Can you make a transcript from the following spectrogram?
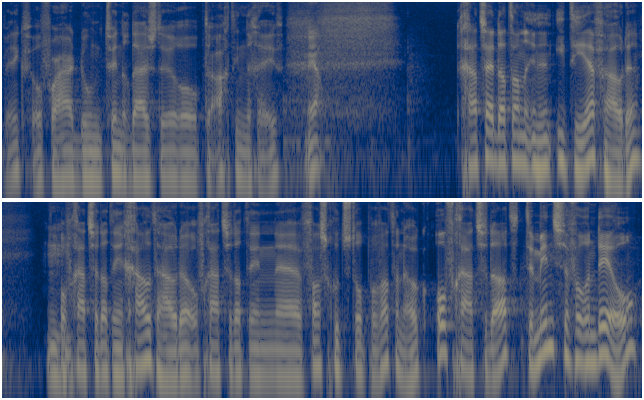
weet ik veel, voor haar doen 20.000 euro op de 18e geef... Ja. Gaat zij dat dan in een ETF houden? Of gaat ze dat in goud houden? Of gaat ze dat in eh, vastgoed stoppen, wat dan ook? Of gaat ze dat, tenminste voor een deel,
